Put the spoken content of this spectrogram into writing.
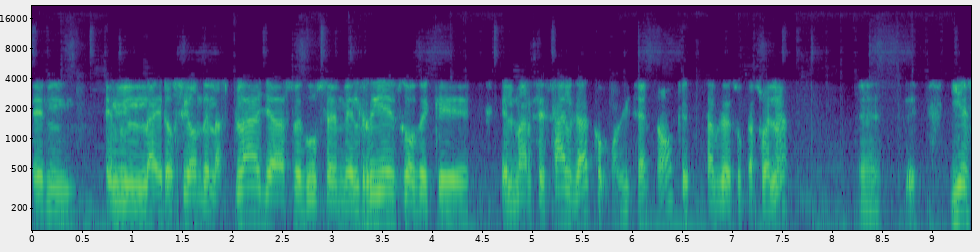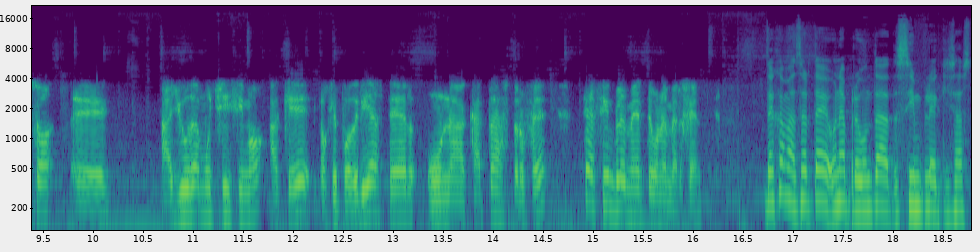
la erosión de las playas, reducen el riesgo de que el mar se salga, como dicen, ¿no? que salga de su cazuela. Este, y eso eh, ayuda muchísimo a que lo que podría ser una catástrofe sea simplemente una emergencia. Déjame hacerte una pregunta simple, quizás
